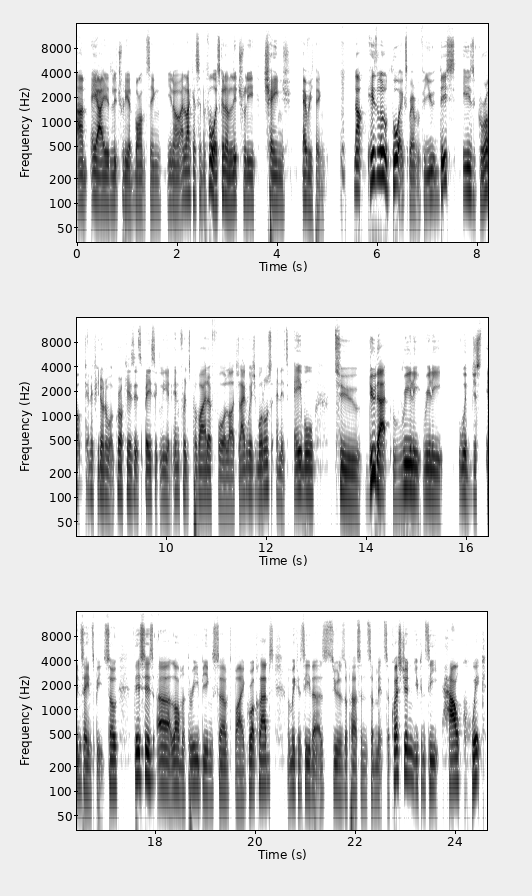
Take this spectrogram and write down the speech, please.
um, AI is literally advancing. You know, and like I said before, it's going to literally change everything. Now, here's a little thought experiment for you. This is Groq, and if you don't know what Groq is, it's basically an inference provider for large language models, and it's able to do that really, really with just insane speed. So this is uh, Llama 3 being served by Groq Labs, and we can see that as soon as a person submits a question, you can see how quick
